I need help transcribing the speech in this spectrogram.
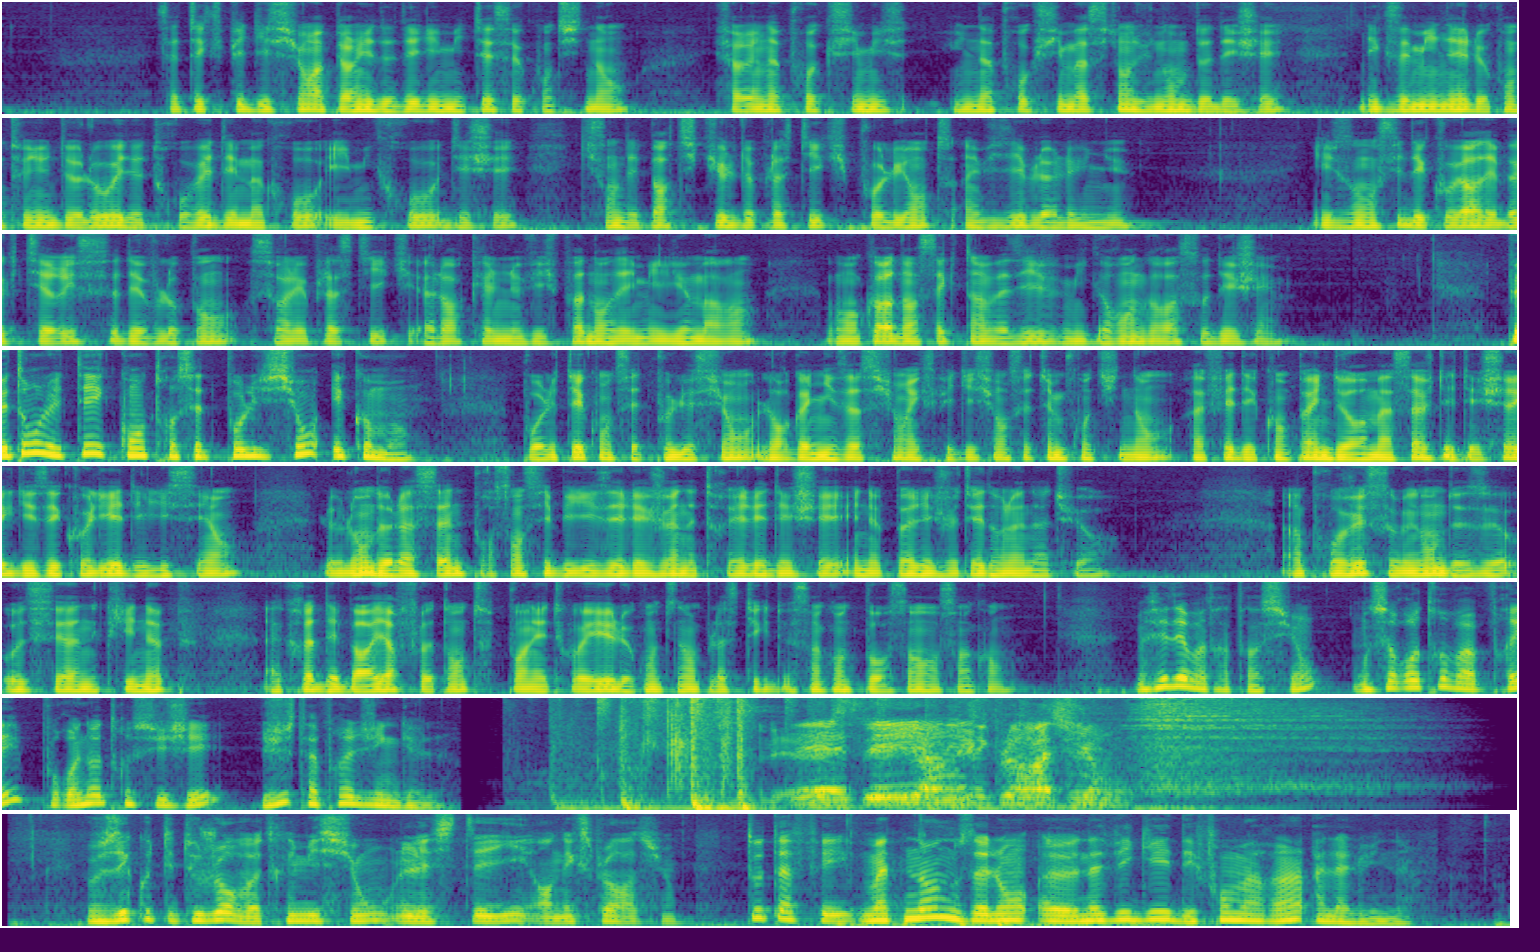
Cette expédition a permis de délimiter ce continent, faire une, approximi- une approximation du nombre de déchets, d'examiner le contenu de l'eau et de trouver des macro et micro-déchets qui sont des particules de plastique polluantes invisibles à l'œil nu. Ils ont aussi découvert des bactéries se développant sur les plastiques alors qu'elles ne vivent pas dans des milieux marins, ou encore d'insectes invasifs migrant grâce aux déchets. Peut-on lutter contre cette pollution et comment? Pour lutter contre cette pollution, l'organisation Expédition 7e Continent a fait des campagnes de ramassage des déchets avec des écoliers et des lycéens le long de la Seine pour sensibiliser les jeunes à trier les déchets et ne pas les jeter dans la nature. Un projet sous le nom de The Ocean Cleanup a créé des barrières flottantes pour nettoyer le continent plastique de 50% en 5 ans. Merci de votre attention. On se retrouve après pour un autre sujet, juste après le jingle. Les STI en exploration. Vous écoutez toujours votre émission Les STI en exploration. Tout à fait. Maintenant, nous allons euh, naviguer des fonds marins à la Lune.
